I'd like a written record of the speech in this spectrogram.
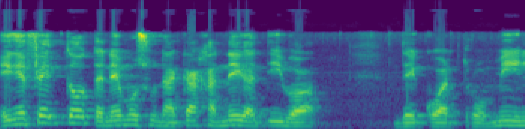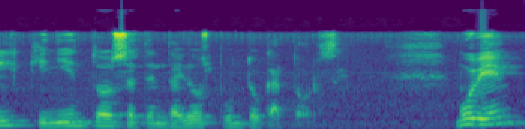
En efecto, tenemos una caja negativa de 4.572.14. Muy bien,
